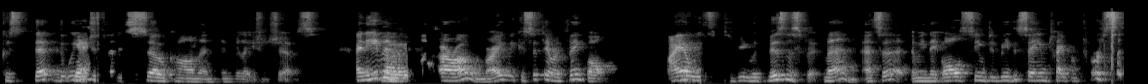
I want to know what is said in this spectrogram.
because that what Yeah. you just said is so common in relationships and even Right. our own right we could sit there and think well I Yeah. always used to be with business men that's it I mean they all seem to be the same type of person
